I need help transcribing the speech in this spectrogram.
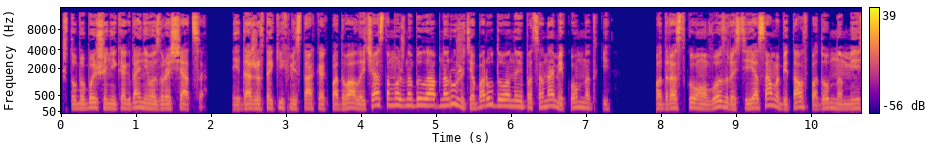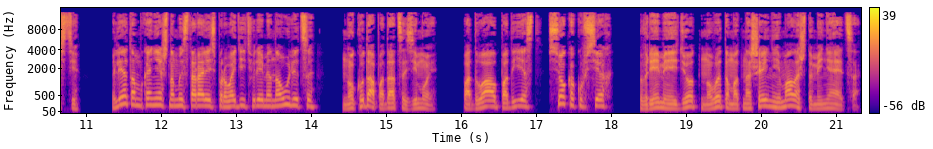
чтобы больше никогда не возвращаться. И даже в таких местах, как подвалы, часто можно было обнаружить оборудованные пацанами комнатки. В подростковом возрасте я сам обитал в подобном месте. Летом, конечно, мы старались проводить время на улице, но куда податься зимой? Подвал, подъезд, все как у всех. Время идет, но в этом отношении мало что меняется.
